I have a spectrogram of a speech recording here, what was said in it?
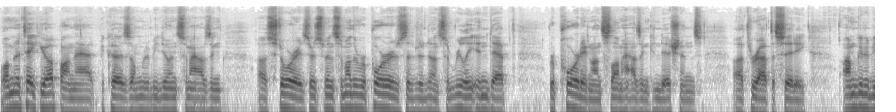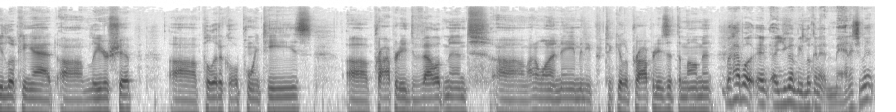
Well, I'm going to take you up on that because I'm going to be doing some housing uh, stories. There's been some other reporters that have done some really in-depth reporting on slum housing conditions uh, throughout the city. I'm going to be looking at um, leadership, uh, political appointees, uh, property development. Um, I don't want to name any particular properties at the moment. But how about, are you going to be looking at management?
